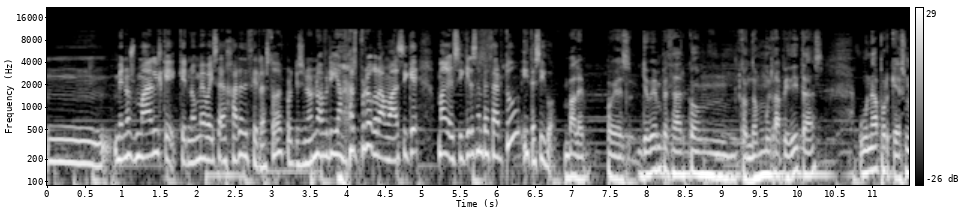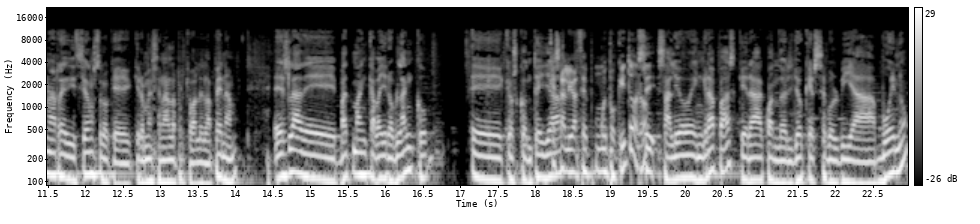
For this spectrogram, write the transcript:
mm, menos mal que, que no me vais a dejar de decirlas todas, porque si no, no habría más programa. Así que, Magel, si quieres empezar tú y te sigo. Vale, pues yo voy a empezar con, con dos muy rapiditas. Una porque es una reedición, solo que quiero mencionarla porque vale la pena. Es la de Batman Caballero Blanco, eh, que os conté ya. Que salió hace muy poquito, ¿no? Sí, salió en grapas, que era cuando el Joker se volvía bueno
